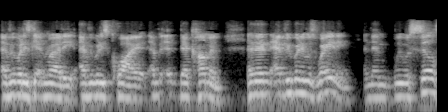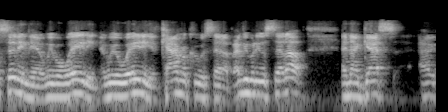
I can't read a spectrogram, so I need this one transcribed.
Everybody's getting ready. Everybody's quiet. Every, they're coming. And then everybody was waiting. And then we were still sitting there. We were waiting and we were waiting. And camera crew was set up. Everybody was set up. And I guess, I,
